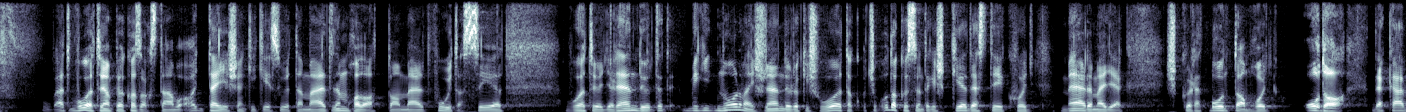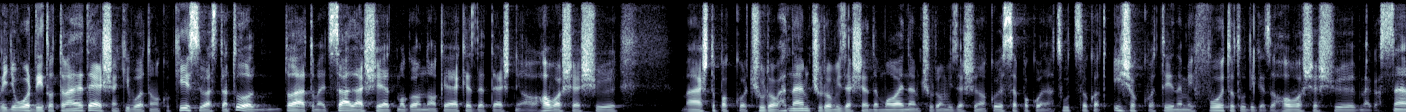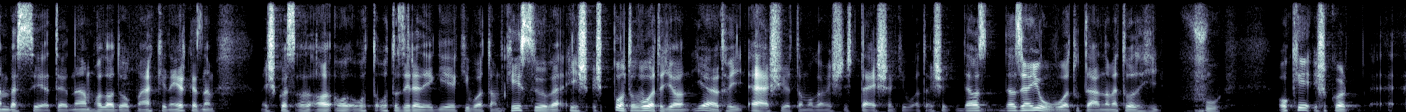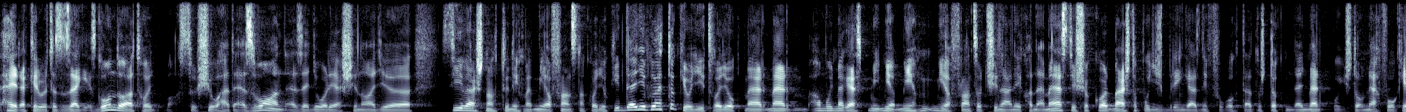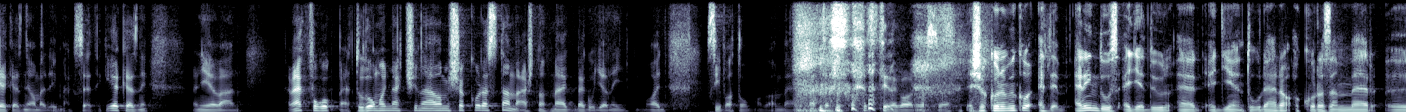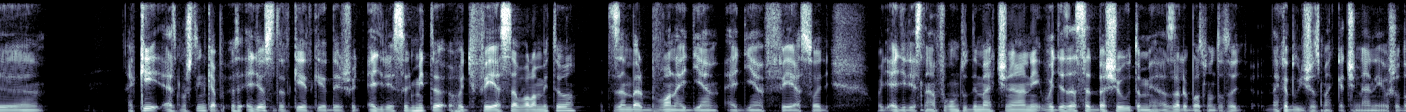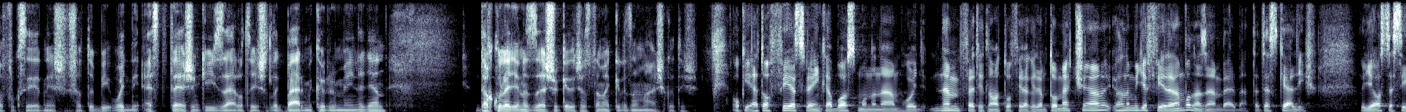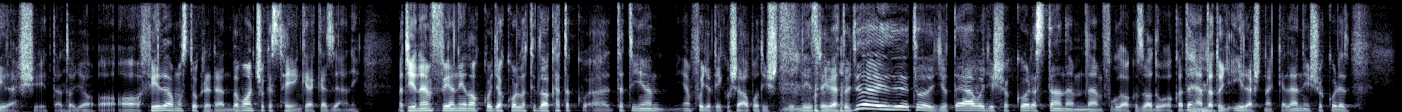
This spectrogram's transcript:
hát volt olyan például Kazaksztánban, teljesen kikészültem már, nem haladtam, mert fújt a szél, volt, hogy a rendőr, tehát még így normális rendőrök is voltak, csak oda köszöntek és kérdezték, hogy merre megyek. És akkor hát mondtam, hogy oda, de kb. így ordítottam, hát teljesen ki voltam akkor készül, aztán tudod, találtam egy szálláshelyet magamnak, elkezdett esni a havas eső, másnap akkor csurom, hát nem csuromvizesen, de majdnem csuromvizesen, akkor összepakolni a cuccokat, és akkor tényleg még folytatódik ez a havas eső, meg a szembeszél, nem haladok, már kéne érkeznem, és akkor az, a, a, ott, ott azért eléggé ki voltam készülve, és, és pont volt egy olyan jelent, hogy elsírtam magam, és, és teljesen ki voltam. És, de, az, de az olyan jó volt utána, mert tudod, hogy fú, oké, okay, és akkor helyre került ez az egész gondolat, hogy basszus, jó, hát ez van, ez egy óriási nagy szívásnak tűnik, meg mi a francnak vagyok itt, de egyébként tök jó, hogy itt vagyok, mert, mert amúgy meg ezt, mi, mi, mi, mi a francot csinálnék, ha nem ezt, és akkor másnap úgyis bringázni fogok, tehát most tök mindegy, mert úgyis tudom, meg fogok érkezni, ameddig meg szeretnék érkezni, mert nyilván megfogok, mert tudom, hogy megcsinálom, és akkor aztán másnap meg, meg ugyanígy majd szivatom magam be. Mert ez, ez tényleg arról szól. És akkor, amikor elindulsz egyedül egy ilyen túrára, akkor az ember ö, Hát ez most inkább egy összetett két kérdés, hogy egyrészt, hogy, mitől, hogy félsz-e valamitől, tehát az emberben van egy ilyen, egy ilyen félsz, hogy, hogy egyrészt nem fogom tudni megcsinálni, vagy az eszedbe se út, ami az előbb azt mondtad, hogy neked úgyis azt meg kell csinálni, és oda fogsz érni, és stb. Vagy ezt teljesen ki is hogy esetleg bármi körülmény legyen. De akkor legyen az, az első kérdés, aztán megkérdezem a másikat is. Oké, okay, hát a félszre inkább azt mondanám, hogy nem feltétlenül attól félek, hogy nem tudom megcsinálni, hanem ugye félelem van az emberben. Tehát ez kell is. Ugye azt tesz élessé. Tehát, hogy a, a, a félelem az tökre rendben van, csak ezt helyén kell kezelni. Mert ha nem félnél, akkor gyakorlatilag, hát akkor, tehát ilyen, ilyen fogyatékos állapot is létrejött, hogy tudod, hogy ott el vagy, és akkor aztán nem, nem foglalkozol a dolgokat. Mhm. tehát, hogy élesnek kell lenni, és akkor ez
